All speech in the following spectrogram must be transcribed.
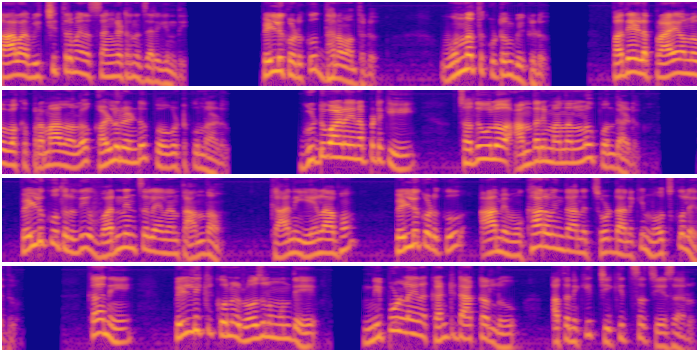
చాలా విచిత్రమైన సంఘటన జరిగింది. పెళ్ళికొడుకు ధనవంతుడు ఉన్నత కుటుంబీకుడు పదేళ్ళ ప్రాయంలో ఒక ప్రమాదంలో కళ్ళు రెండు పోగొట్టుకున్నాడు. గుడ్డువాడైనప్పటికీ చదువులో అందరి మన్ననలు పొందాడు. పెళ్ళికూతురుది వర్ణించలేనంత అందం కాని ఏం లాభం? పెళ్ళికొడుకు ఆమె ముఖారవిందాన్ని చూడ్డానికి నోచుకోలేదు. కాని పెళ్ళికి కొన్ని రోజుల ముందే నిపుణులైన కంటి డాక్టర్లు అతనికి చికిత్స చేశారు.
